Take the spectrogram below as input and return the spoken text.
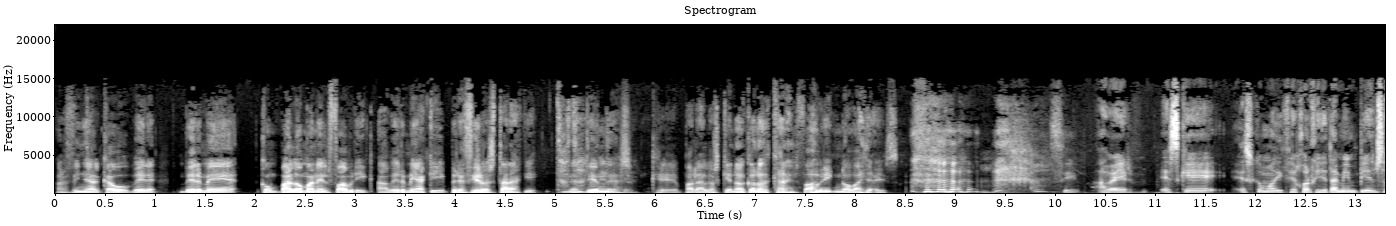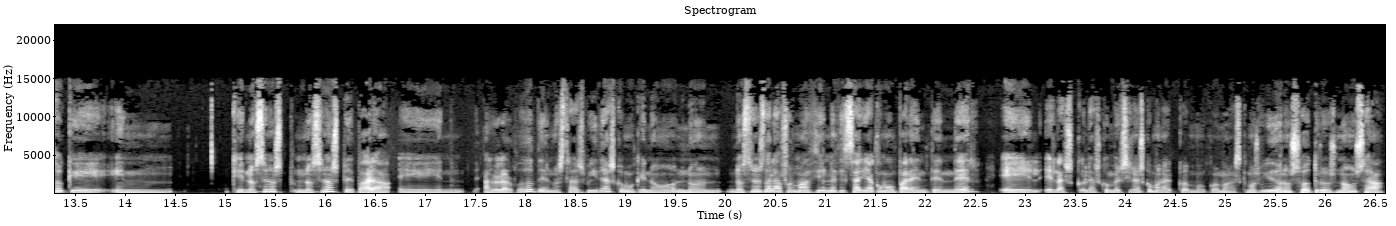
al fin y al cabo, ver, verme con Paloma en el Fabric a verme aquí, prefiero estar aquí. ¿Me entiendes? Que para los que no conozcan el Fabric, no vayáis. sí. A ver, es que es como dice Jorge, yo también pienso que en, que no se nos, no se nos prepara a lo largo de nuestras vidas, como que no, no, no se nos da la formación necesaria como para entender las, las, conversiones como, como, las que hemos vivido nosotros, ¿no? O sea,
